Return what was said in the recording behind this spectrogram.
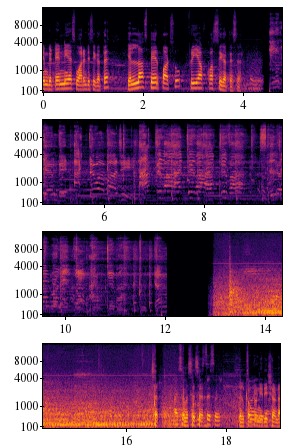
ನಿಮಗೆ ಟೆನ್ ಇಯರ್ಸ್ ವಾರಂಟಿ ಸಿಗುತ್ತೆ. ಎಲ್ಲ spare parts free of cost ಸಿಗುತ್ತೆ ಸರ್ ನಮಸ್ತೆ sir. Welcome to Nirish Honda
